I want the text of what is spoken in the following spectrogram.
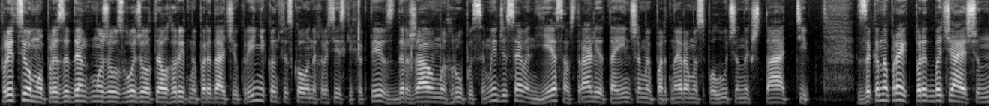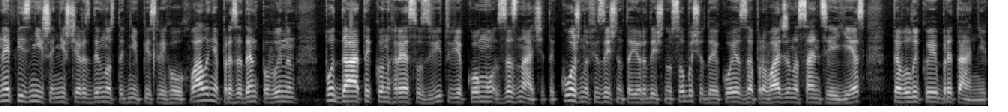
При цьому президент може узгоджувати алгоритми передачі Україні конфіскованих російських активів з державами групи 7 G7, ЄС, Австралією та іншими партнерами Сполучених Штатів. Законопроект передбачає, що не пізніше ніж через 90 днів після його ухвалення президент повинен подати Конгресу звіт, в якому зазначити кожну фізичну та юридичну особу, щодо якої запроваджена санкція ЄС та Великої Британії,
